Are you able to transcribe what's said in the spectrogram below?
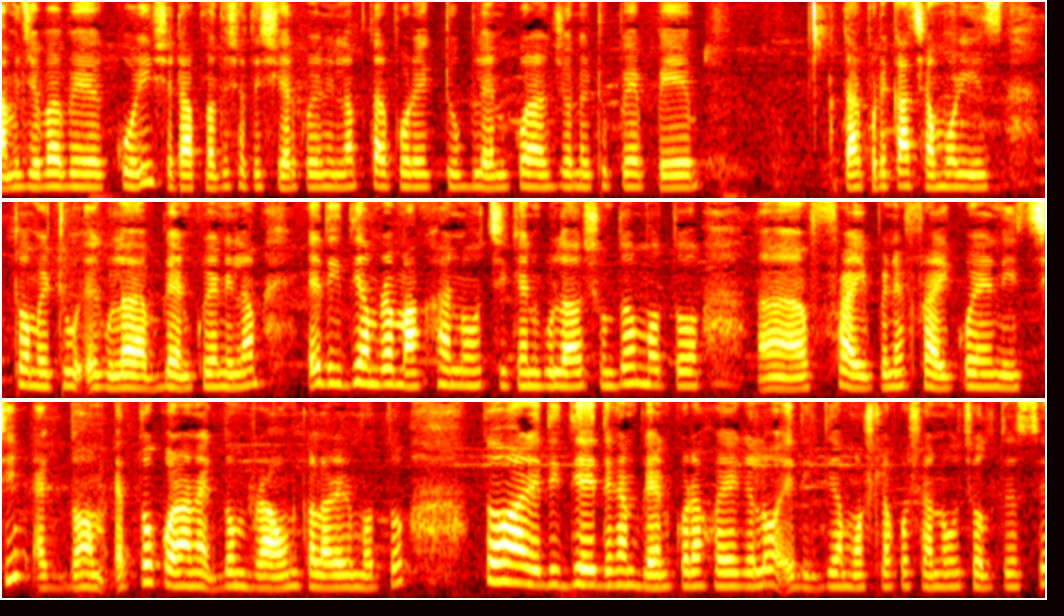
আমি যেভাবে করি সেটা আপনাদের সাথে শেয়ার করে নিলাম। তারপরে একটু ব্লেন্ড করার জন্য একটু পেঁপে তারপরে কাঁচামরিচ, টমেটো এগুলা ব্লেন্ড করে নিলাম। এদিক দিয়ে আমরা মাখানো চিকেনগুলা সুন্দর মতো ফ্রাই প্যানে ফ্রাই করে নিচ্ছি। একদম, এত করা না, একদম ব্রাউন কালারের মতো। তো আর এদিক দিয়ে দেখেন ব্লেন্ড করা হয়ে গেল। এদিক দিয়ে মশলা কষানো চলতেছে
